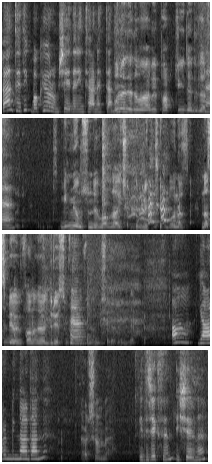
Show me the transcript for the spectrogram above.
Ben tetik bakıyorum şeyden internetten. Bu ne dedim abi? PUBG dediler. He. Bilmiyor musun dedi. Vallahi hiç dedim. O nasıl, nasıl bir oyun falan öldürüyorsun falan filan bir şeyler dediler. Aa yarın günlerden ne? Perşembe. Gideceksin iş yerine.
